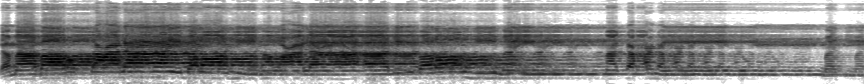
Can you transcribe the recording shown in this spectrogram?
كما باركت على إبراهيم وعلى آل إبراهيم إنك حميد مجيد.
